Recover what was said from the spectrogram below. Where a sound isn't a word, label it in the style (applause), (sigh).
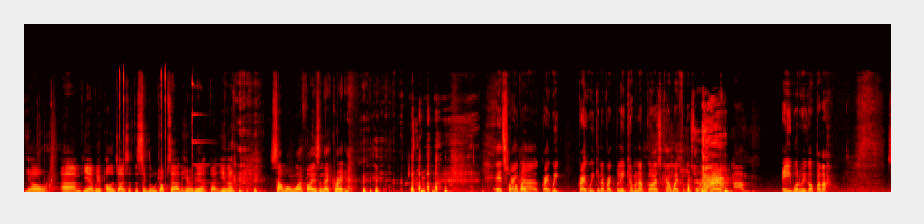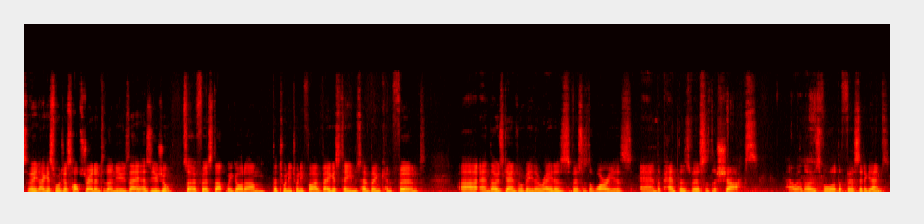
Yo. Um, yeah, we apologise if the signal drops out here and there, but you know, (laughs) Samoa Wi Fi isn't that great. (laughs) It's What's up, my great. bro? Uh, great week. Great weekend of rugby league coming up, guys. Can't wait for this one. (coughs) um, E, what do we got, brother? Sweet. I guess we'll just hop straight into the news, eh, as usual. So first up, we got um, the 2025 Vegas teams have been confirmed, uh, and those games will be the Raiders versus the Warriors and the Panthers versus the Sharks. How are those for the first set of games?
